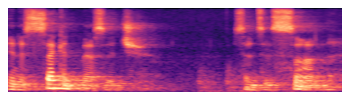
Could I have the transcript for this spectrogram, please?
in a second message, sends his son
